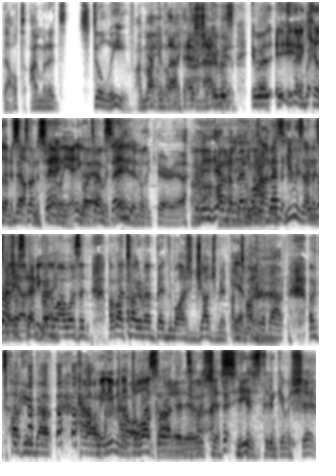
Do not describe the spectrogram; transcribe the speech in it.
belt. I'm gonna still leave. I'm not Yeah, he gonna like It didn't it. matter. It was it was. It, He's it- gonna but kill himself that's what and I'm his saying. family anyway, That's what I I'm saying. He didn't really care. Yeah, I mean, yeah, I mean, Benoit, he was on Ben- his- he was on in his way out anyway. Benoit wasn't. I'm not talking about Benoit's judgment. I'm Yeah, talking man. about. I'm talking about how. I mean, even the how a dog got it. It was just he just didn't give a shit.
